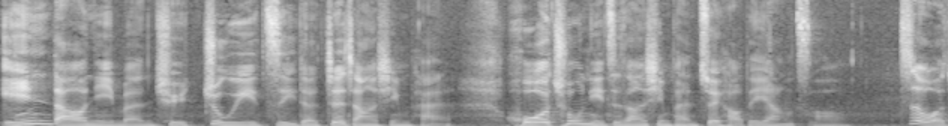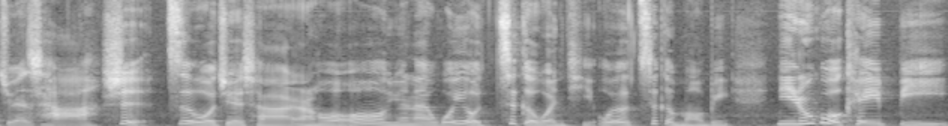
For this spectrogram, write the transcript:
引导你们去注意自己的这张星盘，活出你这张星盘最好的样子。自我觉察是自我觉察，然后哦，原来我有这个问题，我有这个毛病。你如果可以比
